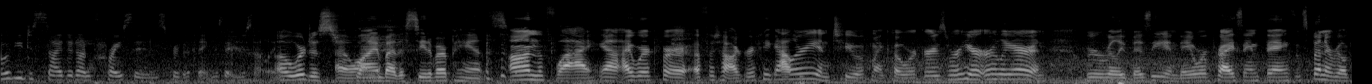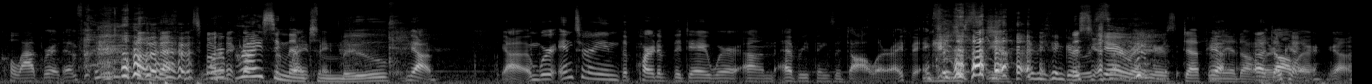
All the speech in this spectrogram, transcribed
How have you decided on prices for the things that you're selling? Oh, we're just Oh, flying on- by the seat of our pants. On the fly. Yeah, I work for a photography gallery, and two of my coworkers were here earlier, and we were really busy, and they were pricing things. It's been a real collaborative event. when we're it comes pricing them to move. Yeah. Yeah, and we're entering the part of the day where um, everything's a dollar, I think. Yeah. Everything goes. This chair right here is definitely yeah, a dollar. A dollar, yeah.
